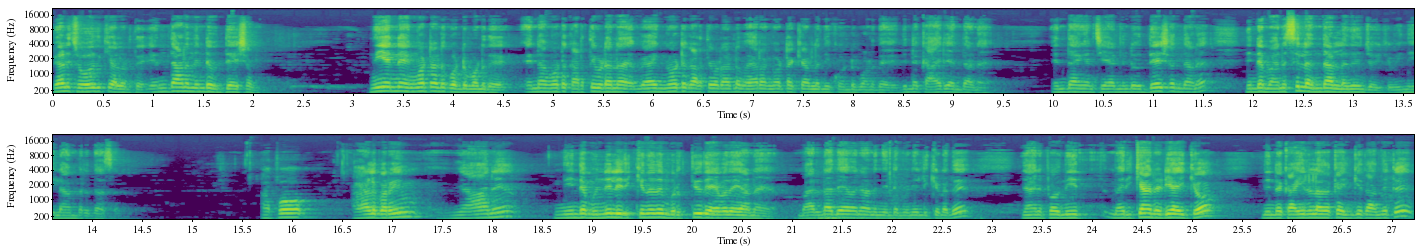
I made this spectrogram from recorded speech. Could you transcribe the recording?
ഇയാൾ ചോദിക്കുക അയാളടുത്ത് എന്താണ് നിന്റെ ഉദ്ദേശം? നീ എന്നെ എങ്ങോട്ടാണ് കൊണ്ടുപോണത്? എന്നെ അങ്ങോട്ട് കടത്തി വിടാൻ വേ- ഇങ്ങോട്ട് കടത്തി വിടാണ്ട് വേറെ അങ്ങോട്ടൊക്കെയാണല്ലോ നീ കൊണ്ടുപോണത്? ഇതിന്റെ കാര്യം എന്താണ്? എന്താ ഇങ്ങനെ ചെയ്യാൻ? നിന്റെ ഉദ്ദേശം എന്താണ്? നിന്റെ മനസ്സിൽ എന്താ ഉള്ളതെന്ന് ചോദിക്കും ഈ നീലാംബരദാസൻ. അപ്പോൾ അയാൾ പറയും ഞാൻ നിന്റെ മുന്നിലിരിക്കുന്നത് മൃത്യുദേവതയാണ്. മരണദേവനാണ് നിന്റെ മുന്നിലിരിക്കുന്നത് ഞാനിപ്പോൾ നീ മരിക്കാൻ റെഡിയായിക്കോ നിന്റെ കയ്യിലുള്ളതൊക്കെ എനിക്ക് തന്നിട്ട്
